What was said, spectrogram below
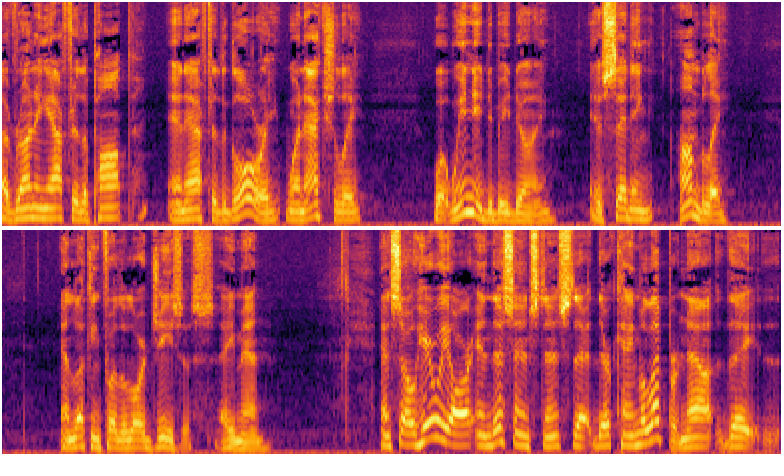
of running after the pomp and after the glory when actually what we need to be doing is sitting humbly and looking for the Lord Jesus. Amen. And so here we are in this instance that there came a leper. Now, the,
